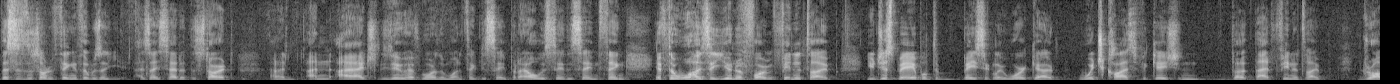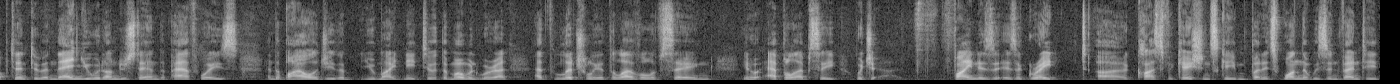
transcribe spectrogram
this is the sort of thing, if there was a, as I said at the start, and I, and I actually do have more than one thing to say, but I always say the same thing. If there was a uniform phenotype, you'd just be able to basically work out which classification that, that phenotype dropped into, and then you would understand the pathways and the biology that you might need to. At the moment, we're at, at literally at the level of saying, you know, epilepsy, which uh, fine is, is a great uh, classification scheme, but it's one that was invented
